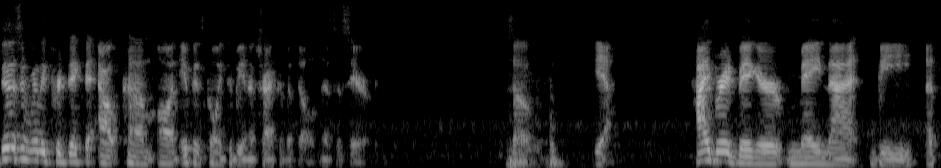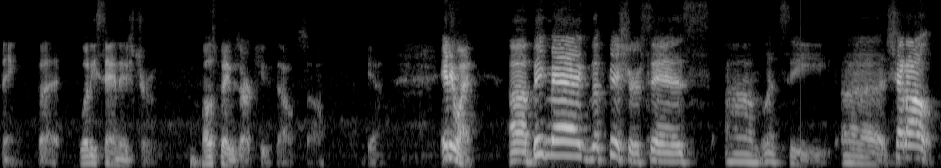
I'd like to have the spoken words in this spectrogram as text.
doesn't really predict the outcome on if it's going to be an attractive adult necessarily. So, yeah. hybrid vigor may not be a thing, but what he's saying is true. Most babies are cute though, so. Anyway, uh, Big Mag the Fisher says, um, let's see, uh, shout out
